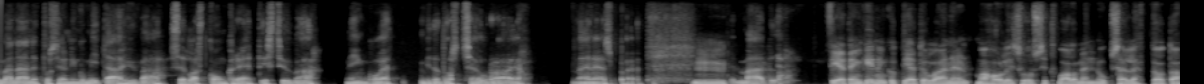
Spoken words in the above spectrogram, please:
mä näen, että tosiaan niin mitään hyvää, sellaista konkreettista hyvää, niin kuin, että mitä tuosta seuraa ja näin edespäin. Mm. Et mä. Tietenkin niin kuin tietynlainen mahdollisuus sit valmennukselle tota,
